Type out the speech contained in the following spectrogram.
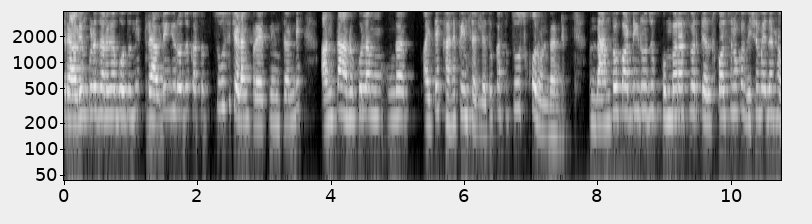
ట్రావెలింగ్ కూడా జరగబోతుంది. ట్రావెలింగ్ ఈ రోజు కాస్త చూసి చేయడానికి ప్రయత్నించండి. అంత అనుకూలంగా అయితే కనిపించట్లేదు. కాస్త చూసుకొని ఉండండి. దాంతో పాటు ఈ రోజు కుంభరాశి వారు తెలుసుకోవాల్సిన ఒక విషయం ఏదైనా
